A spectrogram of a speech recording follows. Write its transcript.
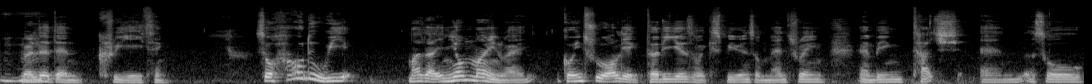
mm-hmm. rather than creating. So how do we, Marda, in your mind, right? Going through all the 30 years of experience of mentoring and being touched and also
